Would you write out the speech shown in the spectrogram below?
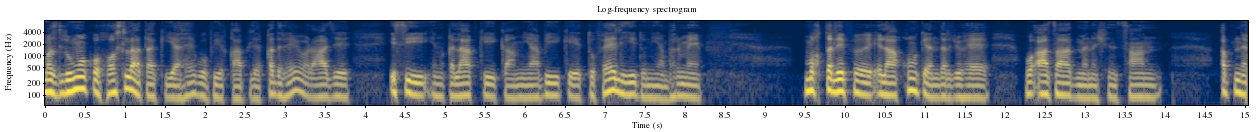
مظلوموں کو حوصلہ عطا کیا ہے، وہ بھی قابل قدر ہے اور آج اسی انقلاب کی کامیابی کے توفیل ہی دنیا بھر میں مختلف علاقوں کے اندر جو ہے وہ آزاد مینش انسان اپنے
